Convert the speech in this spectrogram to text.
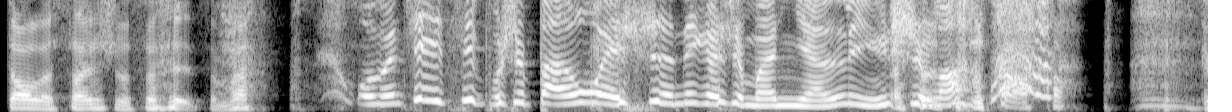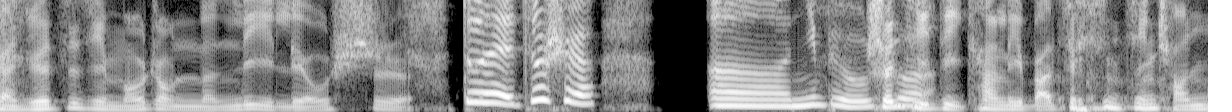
到了三十岁，怎么 我们这一期不是班位，是那个什么年龄是吗？是啊？感觉自己某种能力流逝，对，就是呃，你比如说身体抵抗力吧。最近经常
